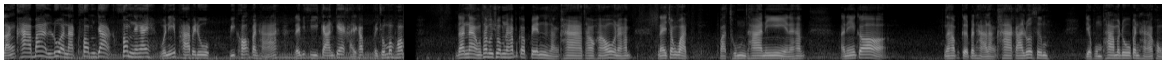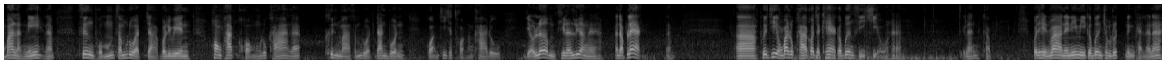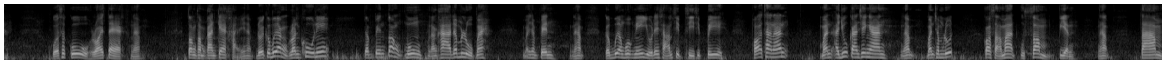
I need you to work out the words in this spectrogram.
หลังคาบ้านรั่วหนักซ่อมยากซ่อมยังไง วันนี้พาไปดูวิเคราะห์ปัญหา และวิธีการแก้ไขครับไปชมพร้อมๆด้านหน้าของท่านผู้ชมนะครับ ก็เป็นหลังคาทาวน์เฮาส์นะครับ ในจังหวัดปทุมธานีนะครับ อันนี้ก็นะครับเกิดปัญหาหลังคาการรั่วซึม เดี๋ยวผมพามาดูปัญหาของบ้านหลังนี้นะครับ ซึ่งผมสำรวจจากบริเวณห้องพักของลูกค้าและขึ้นมาสำรวจด้านบนก่อนที่จะถอดหลังคาดู เดี๋ยวเริ่มทีละเรื่องเลยนะครับ อันดับแรก พื้นที่ของบ้านลูกค้าก็จะแค่กระเบื้องสีเขียวนะครับจากนั้นครับก็จะเห็นว่าในนี้มีกระเบื้องชำรุดหนึ่งแผ่นแล้วนะหัวสกรูร้อยแตกนะครับต้องทำการแก้ไขนะครับ โดยกระเบื้องรอนคู่นี้จำเป็นต้องมุงหลังคาดับเบิลลูปไหมไม่จำเป็นนะครับ กระเบื้องพวกนี้อยู่ได้ 30-40 ปี เพราะถ้านั้นมันอายุการใช้งานนะครับ มันชำรุดก็สามารถอุดซ่อมเปลี่ยนนะครับ ตาม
